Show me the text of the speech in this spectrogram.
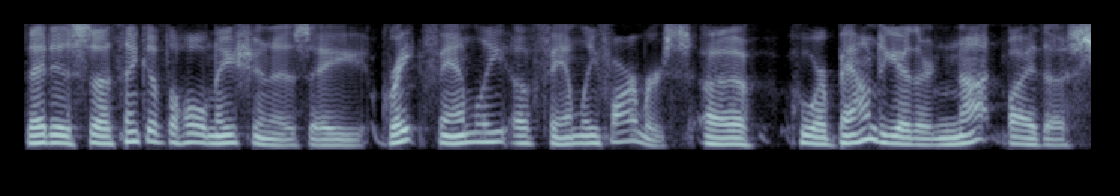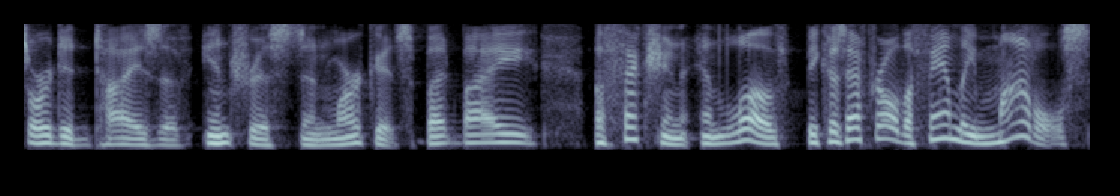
That is, uh, think of the whole nation as a great family of family farmers uh, who are bound together not by the sordid ties of interests and markets, but by affection and love. Because after all, the family models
